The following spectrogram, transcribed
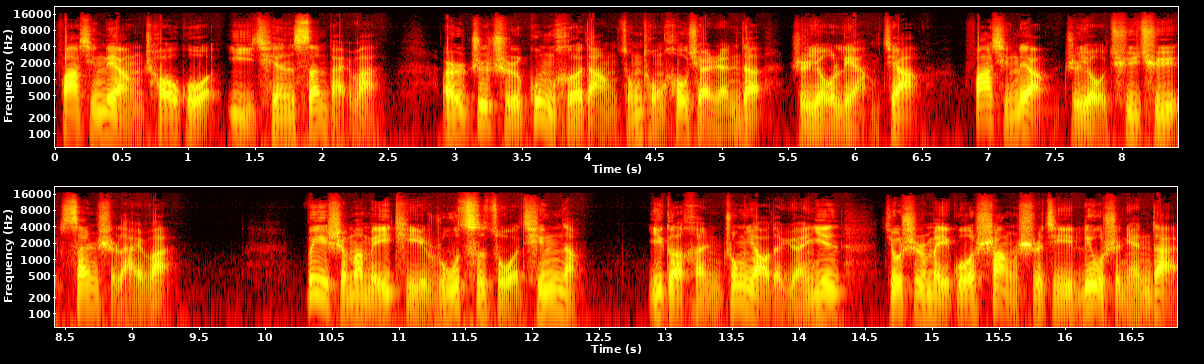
发行量超过1300万；而支持共和党总统候选人的只有两家。发行量只有区区三十来万，为什么媒体如此左倾呢？一个很重要的原因就是美国上世纪六十年代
